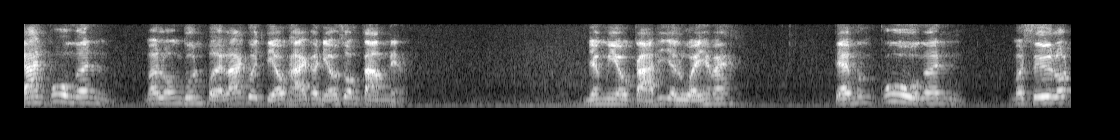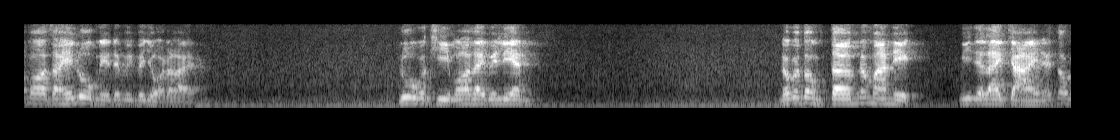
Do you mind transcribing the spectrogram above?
การกู้เงินมาลงทุนเปิดร้านก๋วยเตี๋ยวขายข้าวเหนียวส้มตำเนี่ย ยังมีโอกาสที่จะรวยใช่ไหมแต่มึงกู้เงินมาซื้อรถมอไซค์ให้ลูกเนี่ยได้มีประโยชน์อะไร ลูกก็ขี่มอไซค์ไปเรียน แล้วก็ต้องเติมน้ำมันอีก มีแต่รายจ่ายนะต้อง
